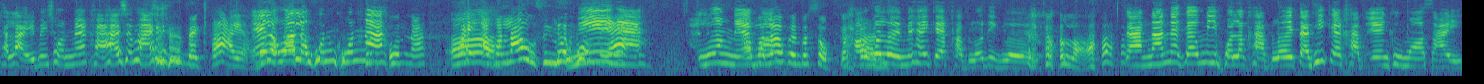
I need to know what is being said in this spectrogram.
ถลายไปชนแม่ค้าใช่ไหมไปค่ายอะเอ๊ะเราว่าเราคุ้นๆนะ คุณนะเออ ไม่เอามาเล่าสิเรื่องพวกนี่เนี้ยไงเรื่องเนี้ยเอามาเล่าเป็นประสบการณ์เขาก็เลยไม่ให้แกขับรถอีกเลย เหรอ จากนั้นเนี่ยก็มีพลขับเลย แต่ที่แกขับเองคือมอไซค์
